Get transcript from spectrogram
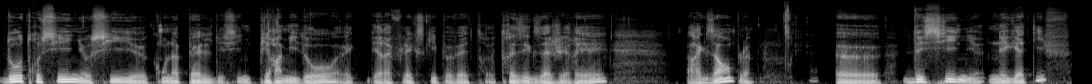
d'autres signes aussi euh, qu'on appelle des signes pyramidaux, avec des réflexes qui peuvent être très exagérés, par exemple, euh, des signes négatifs,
